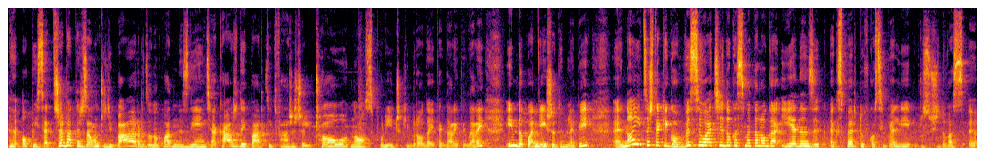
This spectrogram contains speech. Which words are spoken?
opisać. Trzeba też załączyć bardzo dokładne zdjęcia każdej partii twarzy, czyli czoło, nos, policzki, broda itd., itd. Im dokładniejsze, tym lepiej. E, No i coś takiego wysyłacie do kosmetologa i jeden z ekspertów Cosibelli po prostu się do Was e,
